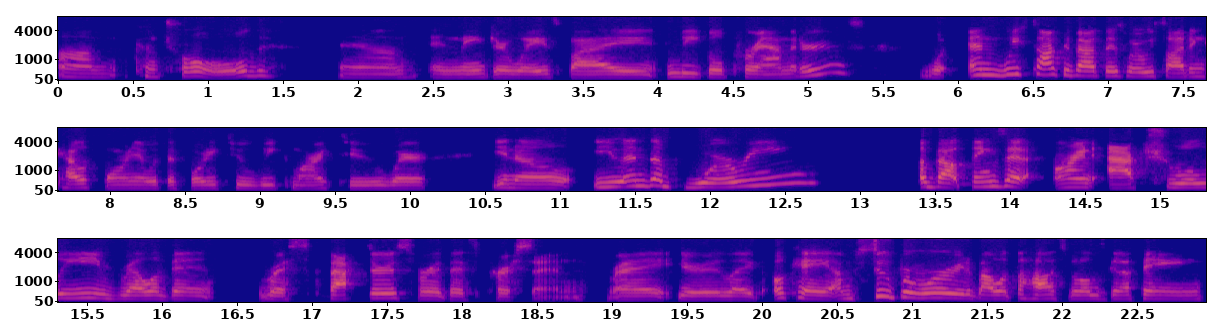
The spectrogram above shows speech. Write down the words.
um, controlled um, in major ways by legal parameters. What, and we've talked about this where we saw it in California with the 42 week mark too, where you know you end up worrying about things that aren't actually relevant risk factors for this person, right? You're like, okay, I'm super worried about what the hospital is going to think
